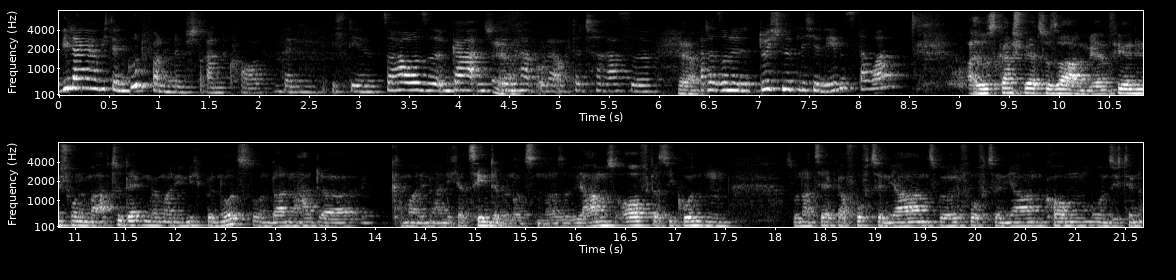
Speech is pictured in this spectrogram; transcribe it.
Wie lange habe ich denn gut von einem Strandkorb, wenn ich den zu Hause im Garten stehen ja. habe oder auf der Terrasse? Ja. Hat er so eine durchschnittliche Lebensdauer? Also ist ganz schwer zu sagen. Wir empfehlen den schon immer abzudecken, wenn man ihn nicht benutzt und dann hat er, kann man ihn eigentlich Jahrzehnte benutzen. Also wir haben es oft, dass die Kunden so nach circa 15 Jahren, 12, 15 Jahren kommen und sich den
